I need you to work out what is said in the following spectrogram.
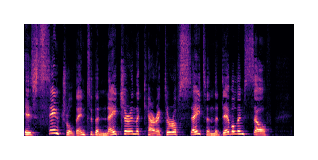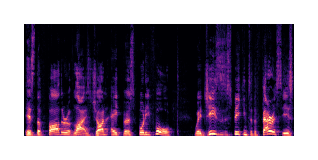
is central then to the nature and the character of Satan. The devil himself is the father of lies. John 8, verse 44, where Jesus is speaking to the Pharisees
